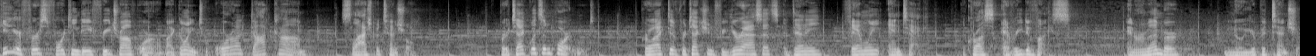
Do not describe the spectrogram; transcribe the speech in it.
get your first 14 day free trial of Aura by going to aura.com slash potential. Protect what's important. Proactive protection for your assets, identity, family, and tech across every device. And remember, know your potential.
